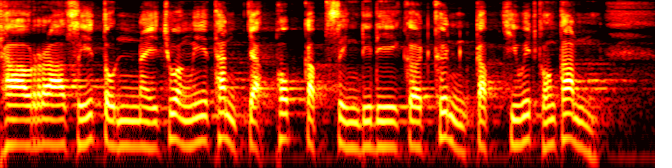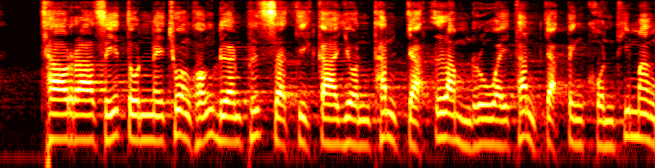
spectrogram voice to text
ชาวราศีตุลในช่วงนี้ท่านจะพบกับสิ่งดีๆ เกิดขึ้นกับชีวิตของท่าน ชาวราศีตุลในช่วงของเดือนพฤศจิกายนท่านจะร่ำรวย ท่านจะเป็นคนที่มั่ง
